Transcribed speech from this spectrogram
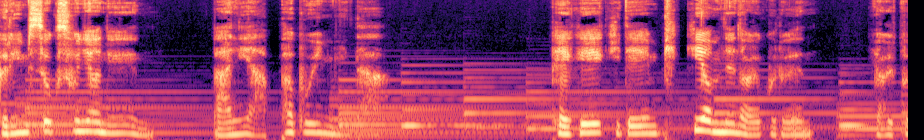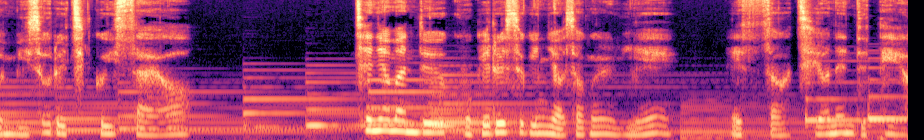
그림 속 소녀는 많이 아파 보입니다. 베개에 기댄 핏기 없는 얼굴은 엷은 미소를 짓고 있어요. 체념한 듯 고개를 숙인 여성을 위해 애써 지어낸 듯해요.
